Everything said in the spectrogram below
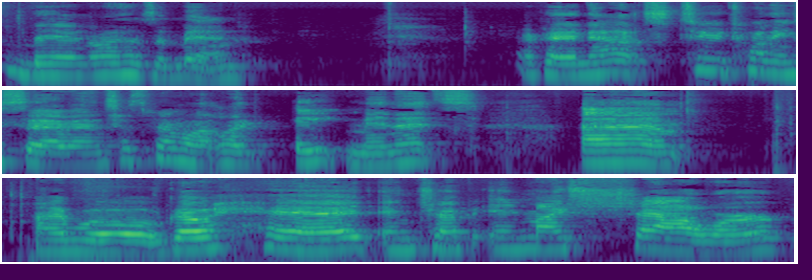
Been, what has it been? Okay, now it's 2.27, so it's been, what, like eight minutes? Um, I will go ahead and jump in my shower,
